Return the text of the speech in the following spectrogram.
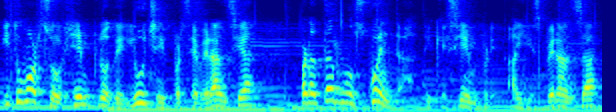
y tomar su ejemplo de lucha y perseverancia para darnos cuenta de que siempre hay esperanza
